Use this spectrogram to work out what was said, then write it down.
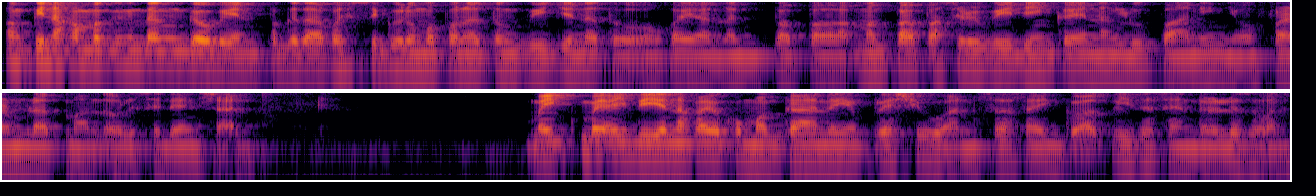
ang pinakamagandang gawin pagkatapos siguro mapanood tong video na to o kaya nagpapa, magpapasurvey din kayo ng lupa ninyo, farm lot man o residential. May, may idea na kayo kung magkano yung presyuan sa side ko at least sa Central Luzon.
